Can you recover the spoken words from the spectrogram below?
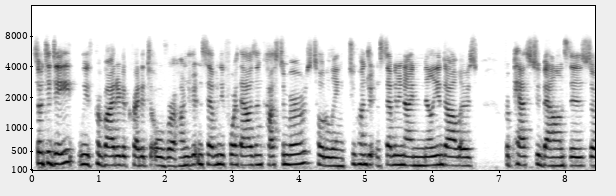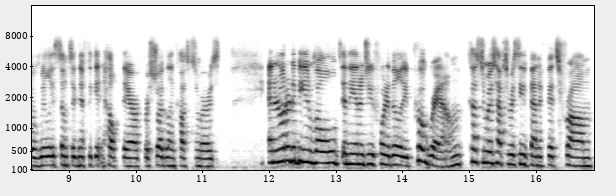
So to date, we've provided a credit to over 174,000 customers, totaling $279 million for past due balances. So really some significant help there for struggling customers. And in order to be enrolled in the energy affordability program, customers have to receive benefits from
